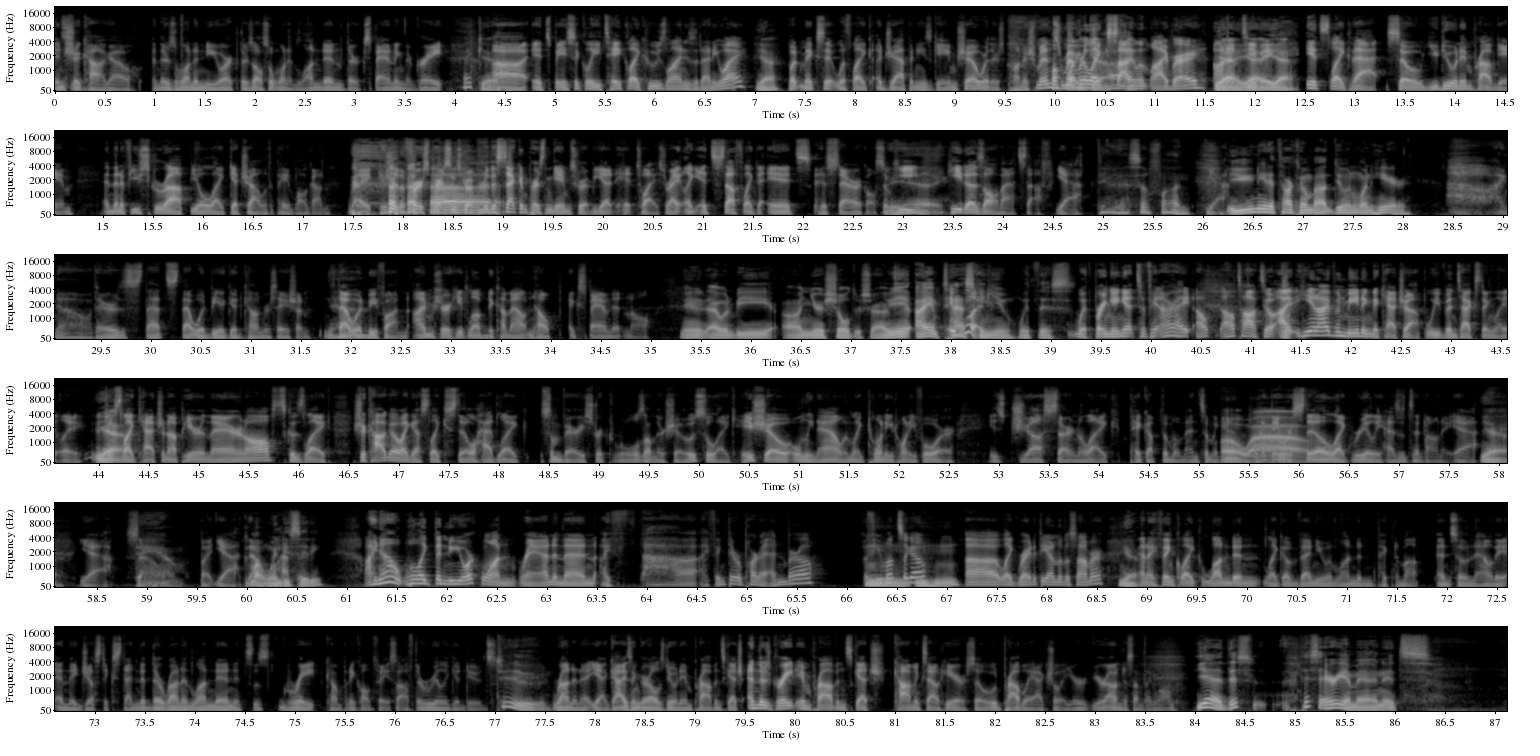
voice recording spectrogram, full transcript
In Chicago, and there's one in New York. There's also one in London. They're expanding. They're great. Heck yeah. Uh, it's basically take like whose line is it anyway? Yeah. But mix it with like a Japanese game show where there's punishments. Oh Remember like Silent Library on Yeah, MTV? yeah, yeah. It's like that. So you do an improv game, and then if you screw up, you'll like get shot with a paintball gun, right? Because you're the first person screw up. You're the second person game screw up. You get hit twice, right? Like it's stuff like that. It's hysterical. So he Really? he does all that stuff. Yeah. Dude, that's so fun. Yeah. You need to talk to him about doing one here. I know. There's that's that would be a good conversation. That would be fun. I'm sure he'd love to come out and help expand it and all. Dude, that would be on your shoulders, sir. I mean, I am tasking you with this. with bringing it to. All right, I'll I'll talk to. I, he and I've been meaning to catch up. We've been texting lately, Yeah. just like catching up here and there and all. Because like Chicago, I guess like still had like some very strict rules on their shows. So like his show only now in like 2024 is just starting to like pick up the momentum again. Oh, wow, Like they were still like really hesitant on it. Yeah. Yeah. Yeah. So, Damn. But yeah, Come on, Windy City. I know. Well, like the New York one ran, and then I, uh, I think they were part of Edinburgh a few months ago, uh, like right at the end of the summer. Mm-hmm. Yeah. And I think like London, like a venue in London, picked them up, and so now they and they just extended their run in London. It's this great company called Face Off. They're really good dudes. Dude. Running it, yeah, guys and girls doing improv and sketch, and there's great improv and sketch comics out here. So it would probably actually you're you're onto something, Lon. Yeah, this this area, man, it's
